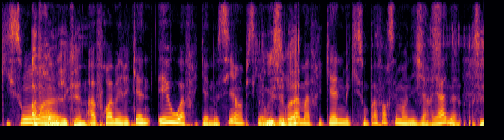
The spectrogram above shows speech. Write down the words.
qui sont euh, Afro-américaine. afro-américaines et ou africaines aussi, hein, puisqu'il y a Oui, des jeunes femmes africaines, mais qui sont pas forcément nigérianes, C'est- C'est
